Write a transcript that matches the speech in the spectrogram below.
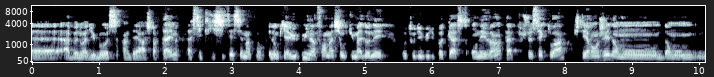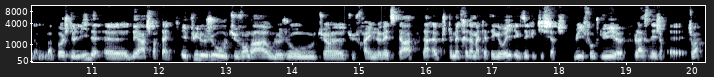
euh, à Benoît Dubos un DRH part-time. La cyclicité, c'est maintenant. Et donc, il y a eu une information que tu m'as donnée au tout début du podcast. On est 20. Hop, je sais que toi, je t'ai rangé dans mon dans mon dans ma poche de lead euh, DRH part-time. Et puis le jour où tu vendras ou le jour où tu euh, tu feras une levée, etc. Là, hop, je te mettrai dans ma catégorie executive search. Lui, il faut que je lui euh, place des gens. Euh, tu vois,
